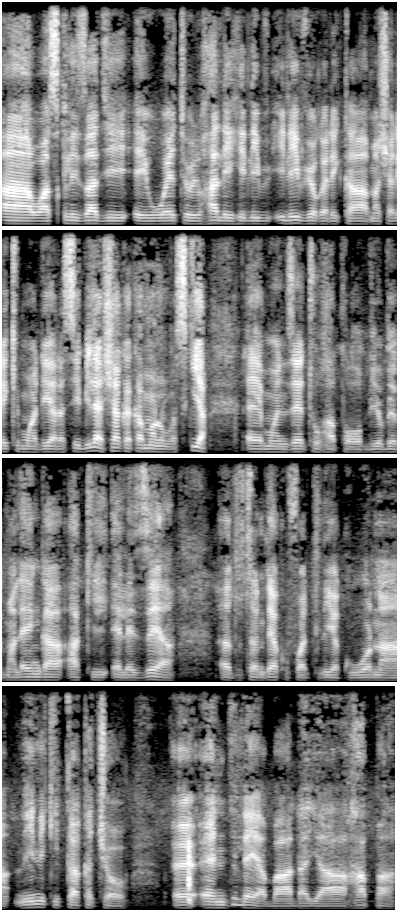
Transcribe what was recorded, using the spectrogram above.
uh, wasikilizaji eh, wetu, hali ilivyo katika mashariki mwa DRC. Bila shaka kama unavyosikia eh, mwenzetu hapo Biube Malenga akielezea, uh, tutaendelea kufuatilia kuona nini kitakacho eh, baada ya hapa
